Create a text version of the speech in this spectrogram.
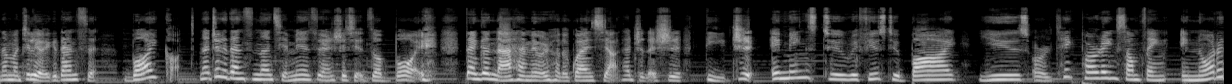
那么这里有一个单词 boycott，那这个单词呢，前面虽然是写作 boy，但跟男孩没有任何的关系啊，它指的是抵制。It means to refuse to buy, use or take part in something in order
